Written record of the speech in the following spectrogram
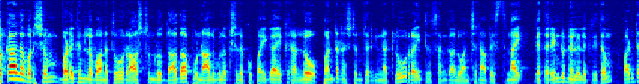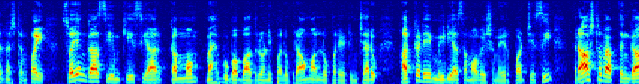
అకాల వర్షం వడగండ్ల వానతో రాష్ట్రంలో దాదాపు నాలుగు లక్షలకు పైగా ఎకరాల్లో పంట నష్టం జరిగినట్లు రైతు సంఘాలు అంచనా వేస్తున్నాయి. గత రెండు నెలల క్రితం పంట నష్టంపై స్వయంగా సీఎం కేసీఆర్ ఖమ్మం మహబూబాబాద్లోని పలు గ్రామాల్లో పర్యటించారు. అక్కడే మీడియా సమావేశం ఏర్పాటు చేసి రాష్ట్ర వ్యాప్తంగా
